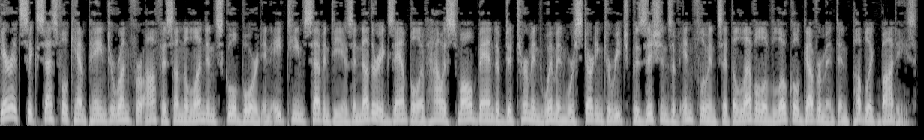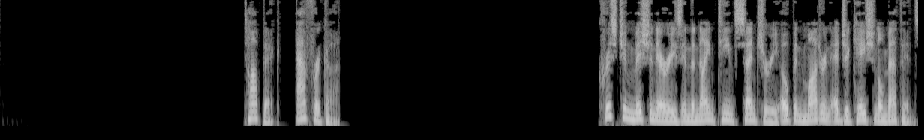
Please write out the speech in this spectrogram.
Garrett's successful campaign to run for office on the London School Board in 1870 is another example of how a small band of determined women were starting to reach positions of influence at the level of local government and public bodies. Africa Christian missionaries in the 19th century opened modern educational methods,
